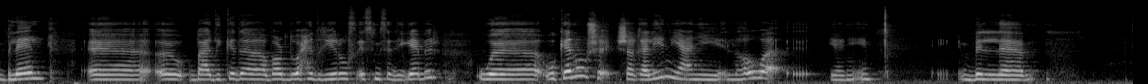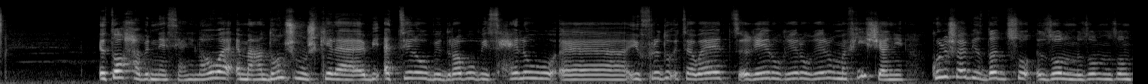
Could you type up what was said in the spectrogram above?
بلال بعد كده برضو واحد غيره في اسم سيدي جابر وكانوا شغالين يعني اللي هو يعني إيه بال إطاحة بالناس يعني اللي هو ما عندهمش مشكلة بيقتلوا بيضربوا بيسحلوا آه، يفرضوا إتاوات غيره غيره غيره ما فيش يعني كل شوية بيزداد ظلم ظلم ظلم.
